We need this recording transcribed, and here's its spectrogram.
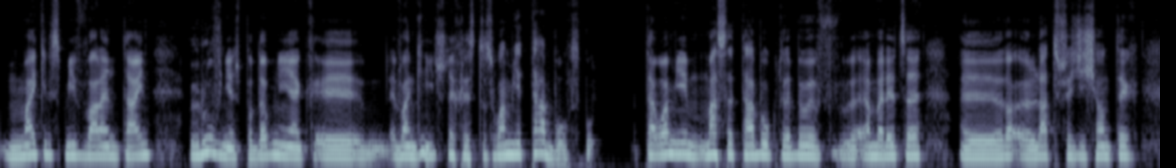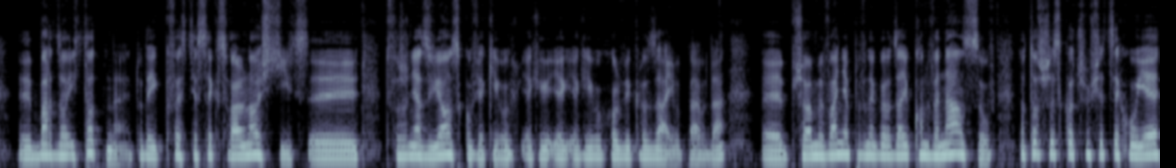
Michael Smith Valentine również, podobnie jak ewangeliczny Chrystus, łamie tabu ta łamie masę tabu, które były w Ameryce y, lat 60. Y, bardzo istotne. Tutaj kwestia seksualności, y, tworzenia związków jakiego, jakiego, jakiegokolwiek rodzaju, prawda? Przełamywania pewnego rodzaju konwenansów. No to wszystko, czym się cechuje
